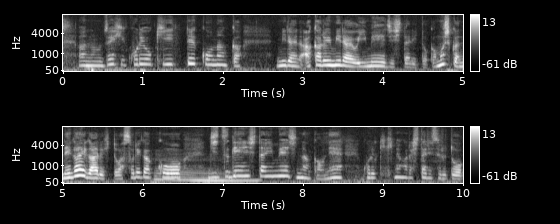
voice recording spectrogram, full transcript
あのぜひこれを聞いてこうなんか未来の明るい未来をイメージしたりとかもしくは願いがある人はそれがこう実現したイメージなんかをねこれを聞きながらしたりすると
